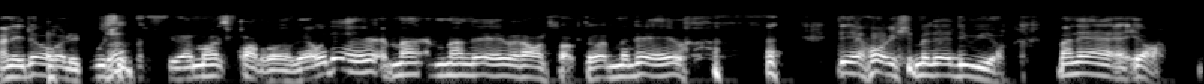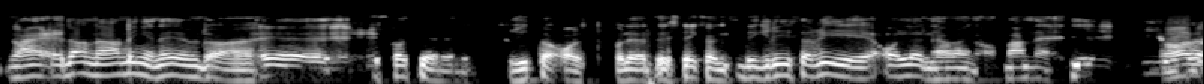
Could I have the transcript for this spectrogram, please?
Men i dag har du noe som heter sjømannsfradraget. Men, men det er jo en annen sak. Men det er jo Det har jo ikke med det du gjør. Men ja. Nei, den næringen er jo da Jeg, skal ikke skryte av alt, for det, det, stikker, det griser i alle næringer. Men eh, de, de Ja,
